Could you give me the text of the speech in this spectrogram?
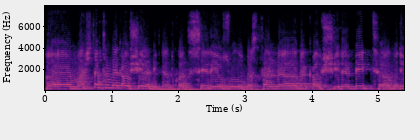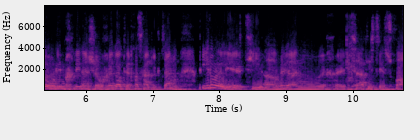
მასშტაბთან დაკავშირებით და თქვა სერიოზულობასთან დაკავშირებით, მოდი ორი მხრიდან შევხედოთ ახლა საკითხს. ანუ პირველი ერთი მე ანუ საათის წინ სხვა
